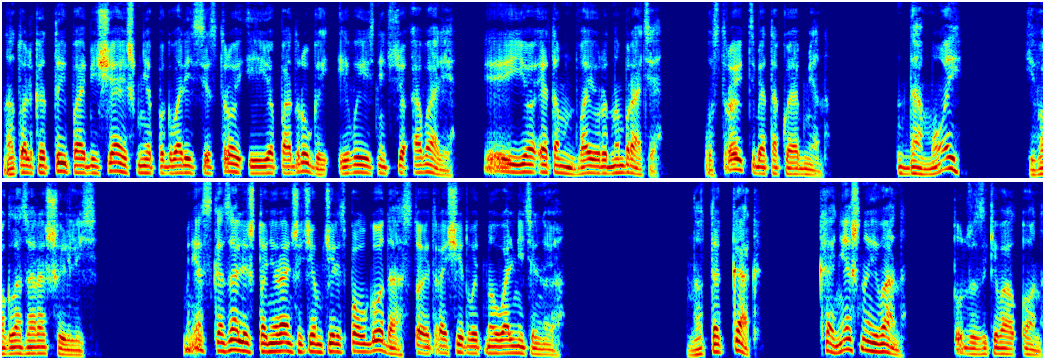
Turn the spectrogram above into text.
Но только ты пообещаешь мне поговорить с сестрой и ее подругой и выяснить все о Варе и ее этом двоюродном брате. Устроить тебя такой обмен? Домой? Его глаза расширились. Мне сказали, что не раньше, чем через полгода стоит рассчитывать на увольнительную. Ну так как? Конечно, Иван, тут же закивал он.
